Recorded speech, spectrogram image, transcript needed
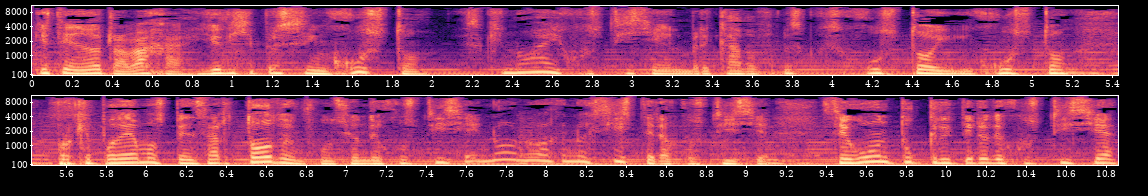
Que este dinero trabaja. Y yo dije, pero eso es injusto. Es que no hay justicia en el mercado. Es justo e injusto. Porque podemos pensar todo en función de justicia. Y no, no, no existe la justicia. Según tu criterio de justicia,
